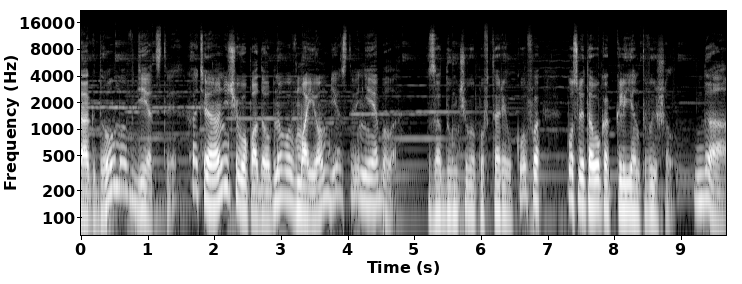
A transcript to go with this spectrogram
Как дома в детстве, хотя ничего подобного в моем детстве не было задумчиво повторил Кофа после того, как клиент вышел. Да,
